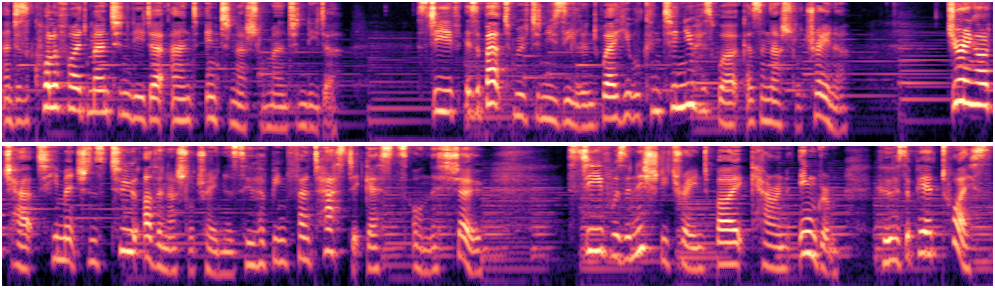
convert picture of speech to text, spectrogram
and is a qualified mountain leader and international mountain leader. Steve is about to move to New Zealand where he will continue his work as a national trainer. During our chat, he mentions two other national trainers who have been fantastic guests on this show. Steve was initially trained by Karen Ingram, who has appeared twice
